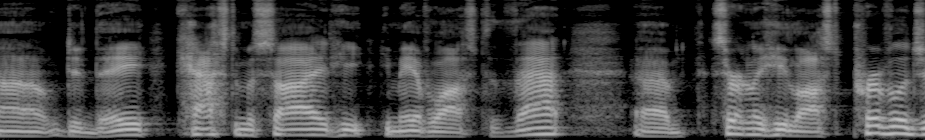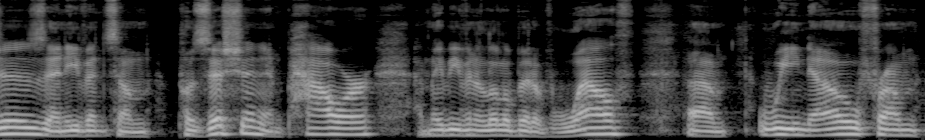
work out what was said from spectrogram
uh, did they cast him aside? He, he may have lost that. Um, certainly, he lost privileges and even some position and power, and maybe even a little bit of wealth. Um, we know from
